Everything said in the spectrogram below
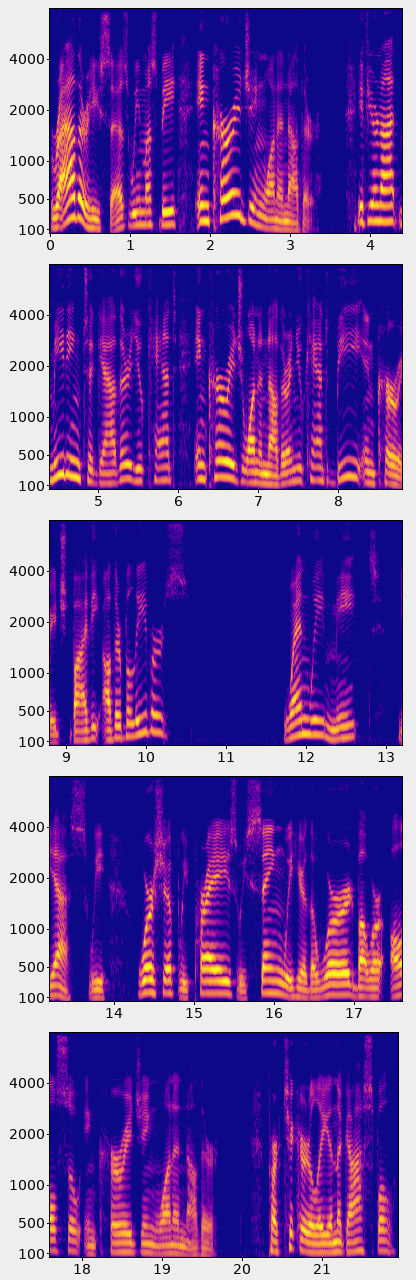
Rather, he says, we must be encouraging one another. If you're not meeting together, you can't encourage one another and you can't be encouraged by the other believers. When we meet, yes, we worship, we praise, we sing, we hear the word, but we're also encouraging one another, particularly in the gospel.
